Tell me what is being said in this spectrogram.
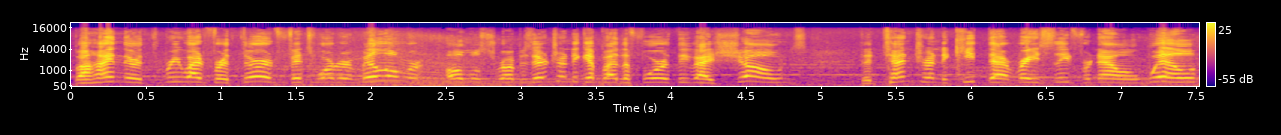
Behind there, three wide for third. Fitzwater and Miller almost rubs. They're trying to get by the fourth. Levi Shones. The 10 trying to keep that race lead for now and will.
